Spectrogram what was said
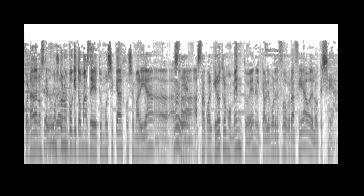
Pues nada, nos quedamos con un poquito más de tu música, José María, hasta, hasta cualquier otro momento ¿eh? en el que hablemos de fotografía o de lo que sea.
